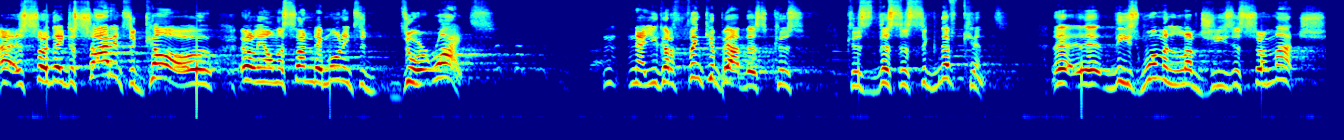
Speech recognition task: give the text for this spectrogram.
Uh, so they decided to go early on the Sunday morning to do it right. Now you've got to think about this because this is significant. Uh, uh, these women love Jesus so much.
